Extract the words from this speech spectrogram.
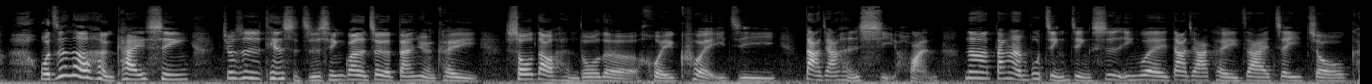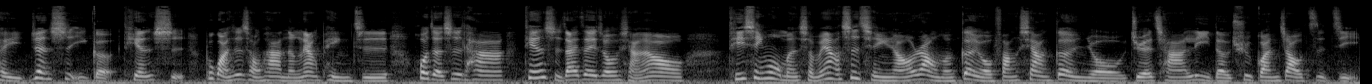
我真的很开心，就是天使执行官的这个单元可以收到很多的回馈，以及大家很喜欢。那当然不仅仅是因为大家可以在这一周可以认识一个天使，不管是从他的能量品质，或者是他天使在这一周想要。提醒我们什么样的事情，然后让我们更有方向、更有觉察力的去关照自己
